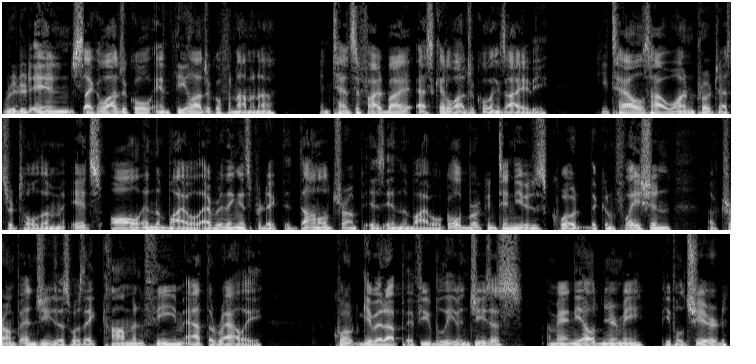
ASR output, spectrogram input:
rooted in psychological and theological phenomena, intensified by eschatological anxiety. He tells how one protester told him, It's all in the Bible. Everything is predicted. Donald Trump is in the Bible. Goldberg continues, quote, The conflation of Trump and Jesus was a common theme at the rally. Quote, Give it up if you believe in Jesus. A man yelled near me. People cheered.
